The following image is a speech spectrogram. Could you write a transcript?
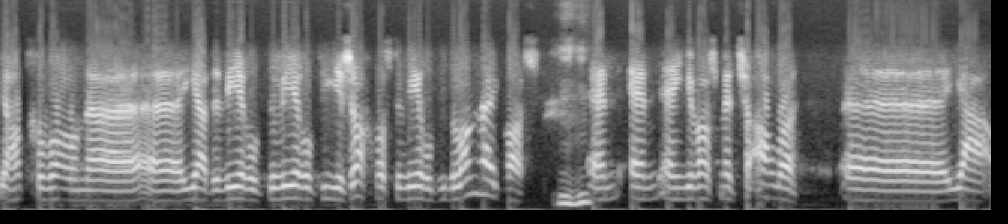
je had gewoon eh, eh, ja, de, wereld, de wereld die je zag was de wereld die belangrijk was. En, en, en je was met z'n allen, eh, ja,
